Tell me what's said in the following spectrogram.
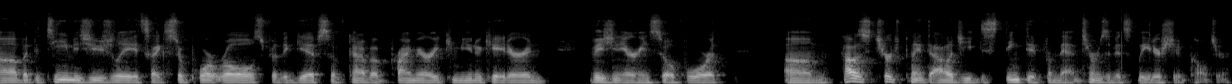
uh, but the team is usually it's like support roles for the gifts of kind of a primary communicator and visionary and so forth. Um, how is church plantology distinctive from that in terms of its leadership culture?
